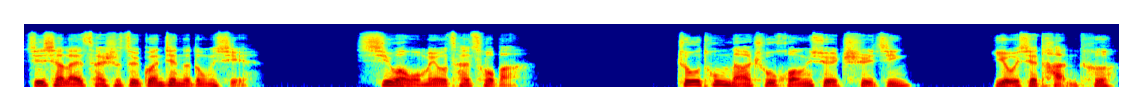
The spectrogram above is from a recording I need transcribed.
接下来才是最关键的东西，希望我没有猜错吧。周通拿出黄血赤金，有些忐忑。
